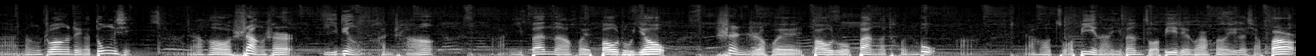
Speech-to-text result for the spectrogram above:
啊，能装这个东西，然后上身一定很长，啊，一般呢会包住腰，甚至会包住半个臀部啊。然后左臂呢，一般左臂这块会有一个小包，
